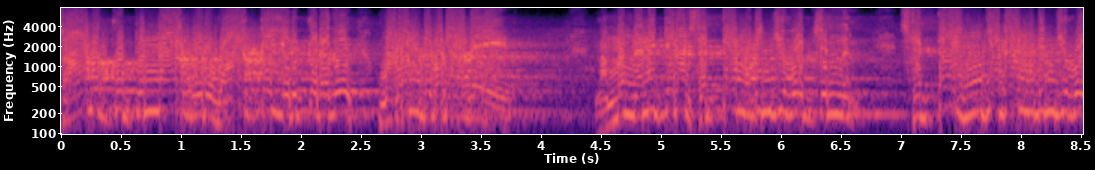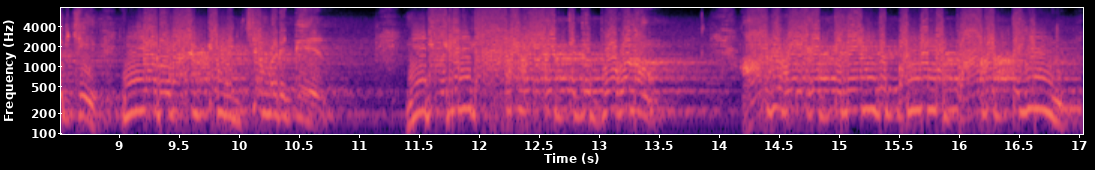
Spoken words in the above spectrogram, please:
சாவுக்கு பின்னால் ஒரு வாழ்க்கை இருக்கிறது மறந்து விடாதே. நம்ம நினைக்கிறோம் செத்தா முடிஞ்சு போச்சுன்னு. செத்தா இங்கதான் முடிஞ்சு போச்சு. இன்னொரு வாழ்க்கை மிச்சம் இருக்கு. இங்க இருந்து ஆதி போகணும். ஆதி உலகத்திலிருந்து பண்ணின பாவத்தையும்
